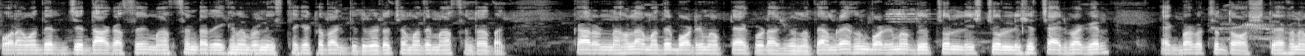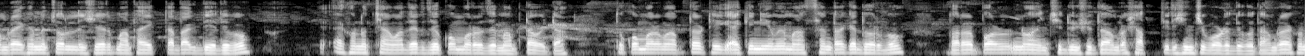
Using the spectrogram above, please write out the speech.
পর আমাদের যে দাগ আছে, মাছ সেন্টারে এখানে আমরা নিচ থেকে একটা দাগ দিয়ে দেবো। এটা হচ্ছে আমাদের মাছ সেন্টারের দাগ। কারণ না হলে আমাদের বডির মাপটা অ্যাকুরেট আসবে না। তাই আমরা এখন বডির মাপ দিব চল্লিশ, চল্লিশের চার ভাগের এক ভাগ হচ্ছে দশ। তো এখন আমরা এখানে চল্লিশের মাথায় একটা দাগ দিয়ে দেব। এখন হচ্ছে আমাদের যে কোমরের যে মাপটা ওইটা। তো কোমরের মাপটাও ঠিক একই নিয়মে মাছ সেন্টারকে ধরবো। ধরার পর নয় ইঞ্চি, দুই সুতা আমরা সাতত্রিশ ইঞ্চি বড় দেবো। তো আমরা এখন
